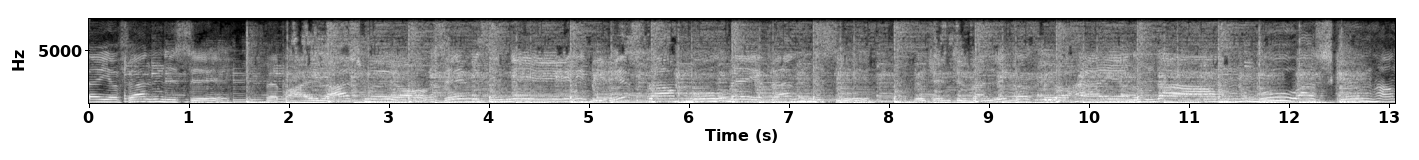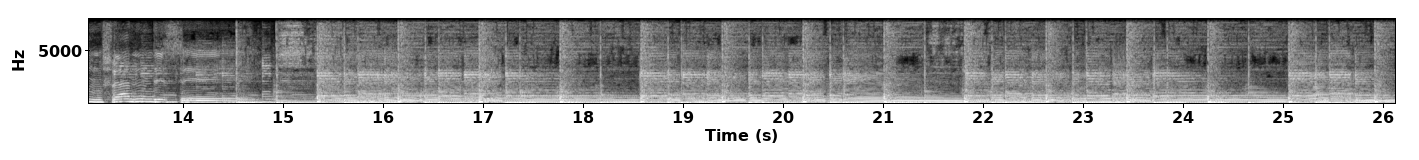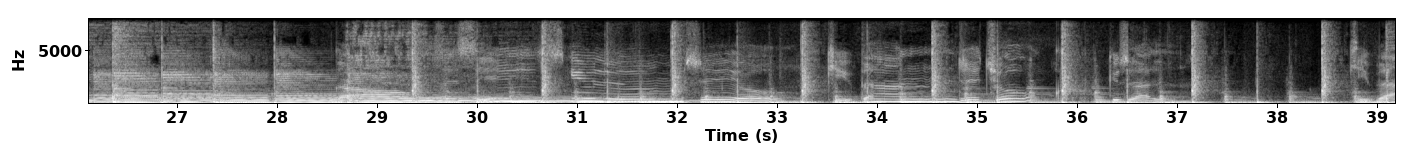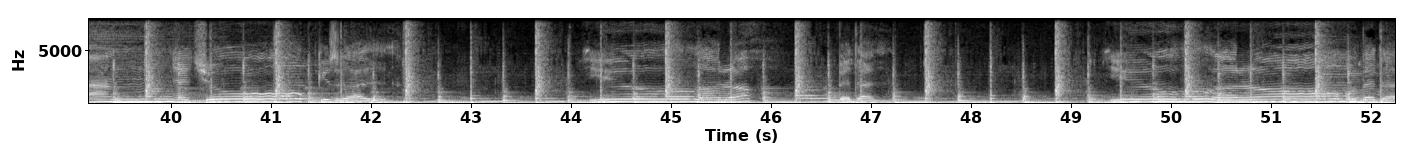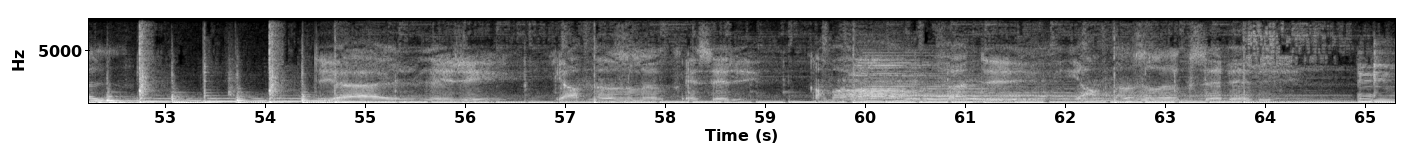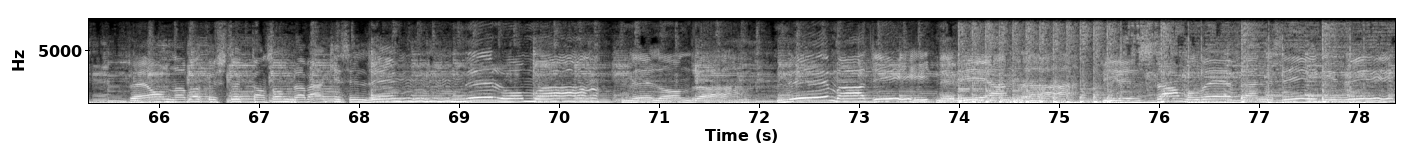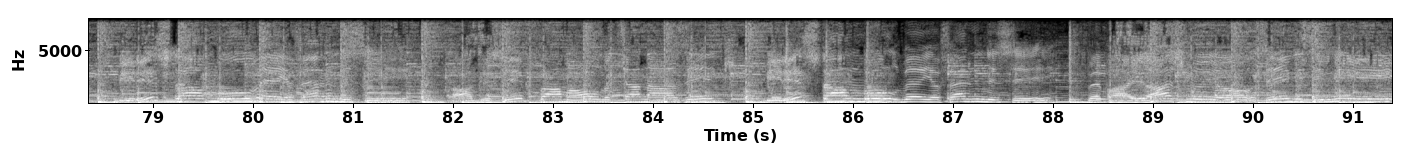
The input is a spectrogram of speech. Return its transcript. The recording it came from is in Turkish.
beyefendisi Ve paylaşmıyor sevgisini. Bir İstanbul beyefendisi Ve centilmenlik akıyor her yanından. Bu aşkın hanımefendisi güzel Ki bence çok güzel Yıllara bedel Yıllara bedel Diğerleri yalnızlık eseri Ama Ve onunla bakıştıktan sonra ben kesildim. Ne Roma ne Londra Ne Madrid ne Viyana. Bir İstanbul beyefendisi gibi Bir İstanbul beyefendisi. Agresif ama oldukça nazik. Bir İstanbul beyefendisi. Ve paylaşmıyor sevgisini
